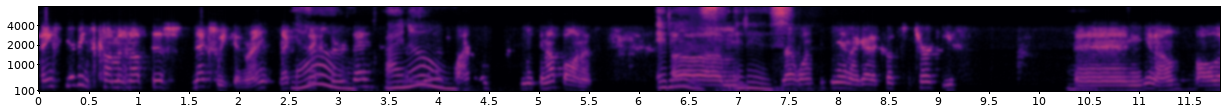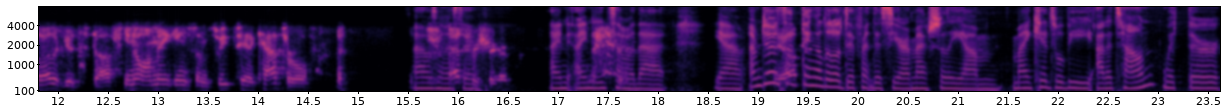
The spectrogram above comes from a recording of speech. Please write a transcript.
Thanksgiving's coming up this next weekend, right? Next, yeah, next Thursday. I know. Looking up on us. It is. Um, it is. That once again, I got to cook some turkeys, yeah. and you know all the other good stuff. You know, I'm making some sweet potato casserole. I was going to say. for sure. I, I need some of that. Yeah, I'm doing yeah. something a little different this year. I'm actually, um, my kids will be out of town with their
